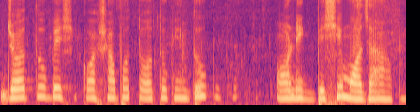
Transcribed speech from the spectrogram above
যত বেশি কষাবো, তত কিন্তু অনেক বেশি মজা হবে।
